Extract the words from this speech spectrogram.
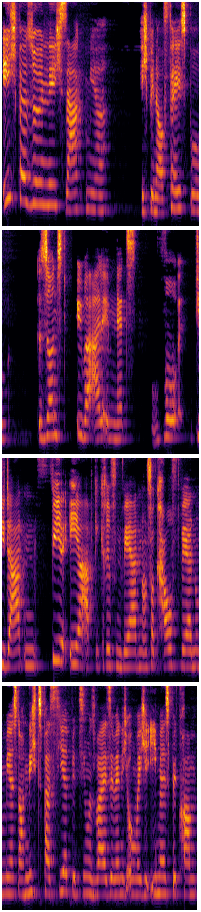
ich persönlich sage mir, ich bin auf Facebook, sonst überall im Netz, wo die Daten viel eher abgegriffen werden und verkauft werden und mir ist noch nichts passiert, beziehungsweise wenn ich irgendwelche E-Mails bekomme,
